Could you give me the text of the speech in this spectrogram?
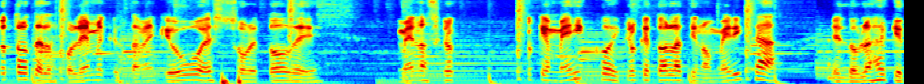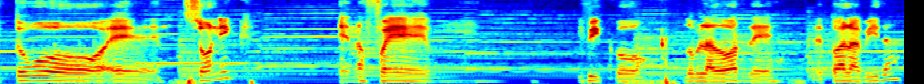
otro de las polémicas también que hubo es sobre todo de, menos creo, que México y creo que toda Latinoamérica, el doblaje que tuvo eh, Sonic eh, no fue típico doblador de, de toda la vida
